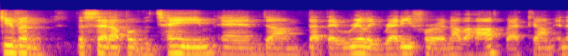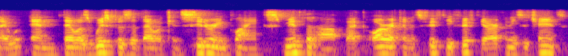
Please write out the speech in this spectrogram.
given the setup of the team and um, that they're really ready for another halfback. Um, and they and there was whispers that they were considering playing Smith at halfback. I reckon it's 50-50. I reckon he's a chance.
